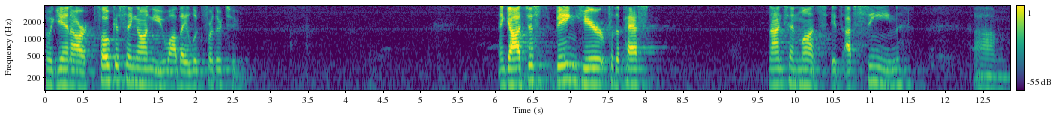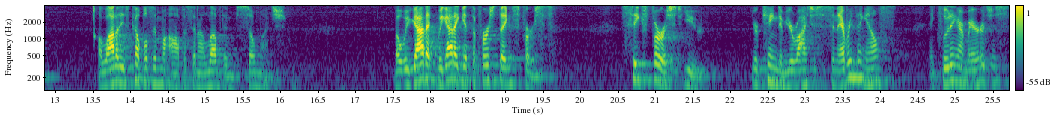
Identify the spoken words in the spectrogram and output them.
who again are focusing on you while they look for their two. And God, just being here for the past nine, ten months, it's, I've seen um, a lot of these couples in my office, and I love them so much. But we got we got to get the first things first. Seek first you your kingdom, your righteousness, and everything else, including our marriages,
